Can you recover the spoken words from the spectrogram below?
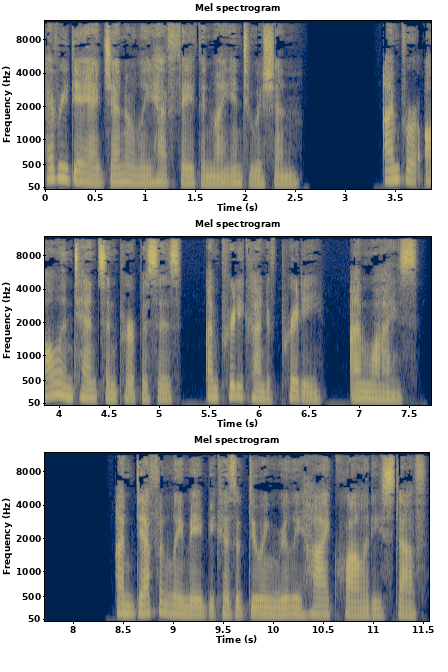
Every day I generally have faith in my intuition. I'm for all intents and purposes, I'm pretty kind of pretty, I'm wise. I'm definitely made because of doing really high quality stuff,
